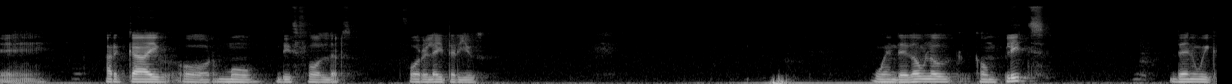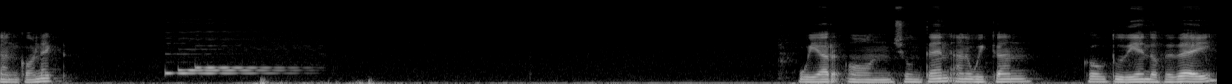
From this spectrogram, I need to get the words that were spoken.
uh, archive or move these folders for later use. When the download completes then we can connect we are on June 10 and we can go to the end of the day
